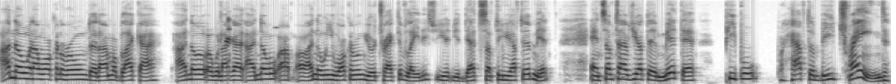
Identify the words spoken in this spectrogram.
i know when i walk in a room that i'm a black guy. I know when i got i know i, I know when you walk in the room you're attractive ladies. You, you, that's something you have to admit. And sometimes you have to admit that people have to be trained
